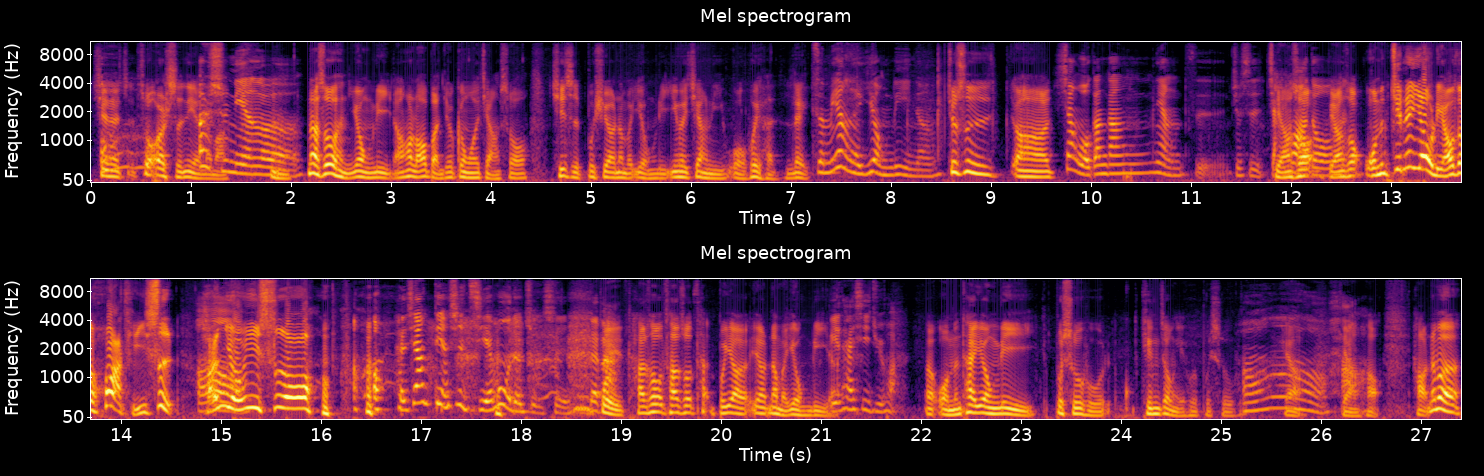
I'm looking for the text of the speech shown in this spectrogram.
现在做二十年了嘛二十。年了嗯，，那时候很用力，然后老板就跟我讲说，其实不需要那么用力，因为这样你我会很累。怎么样的用力呢？就是啊、呃像我刚刚那样子，就是比方说，比方说，我们今天要聊的话题是哦很有意思哦。哦，很像电视节目的主持，对吧？对，他说，他说他不要要那么用力别啊，太戏剧化呃，我们太用力不舒服，听众也会不舒服。这样哦。这样好，好，那么，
